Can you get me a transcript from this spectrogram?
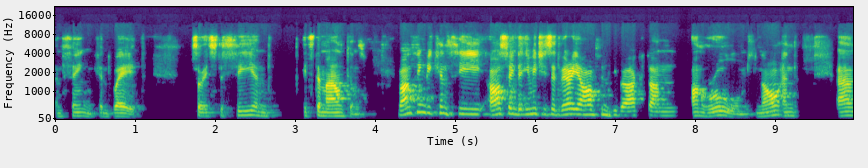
and think and wait. So it's the sea and it's the mountains. One thing we can see also in the images that very often he worked on, on rooms, know, and uh,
